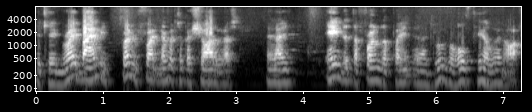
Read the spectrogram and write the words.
It came right by me, right in front, never took a shot at us. And I aimed at the front of the plane and I blew the whole tail end off.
